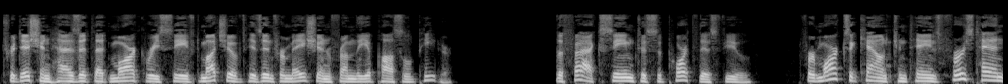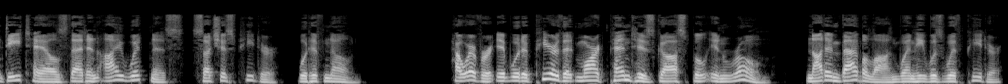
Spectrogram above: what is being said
Tradition has it that Mark received much of his information from the Apostle Peter. The facts seem to support this view, for Mark's account contains first-hand details that an eyewitness, such as Peter, would have known. However, it would appear that Mark penned his gospel in Rome, not in Babylon when he was with Peter.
